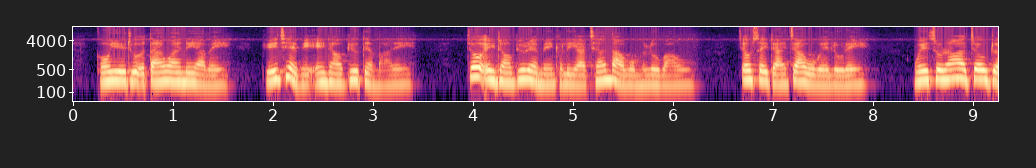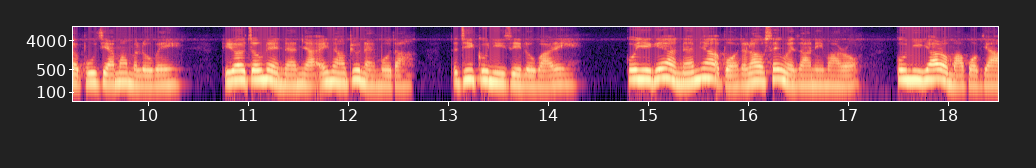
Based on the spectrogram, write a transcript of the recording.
။ဂုံရည်သူအတိုင်းဝိုင်းနေရပဲရွေးချယ်ပြီးအိမ်တောင်ပြုတ်တင်ပါတယ်။ကျုပ်အိမ်တောင်ပြုတ်တဲ့မိန်းကလေးကချမ်းသာဖို့မလိုပါဘူး။ကျုပ်စိတ်တိုင်းကြဖို့ပဲလိုတယ်။ငွေဆိုတာကကျုပ်အတွက်ပူကြံမှမလိုပဲ။ဒီတော့ကျုံနဲ့နမ်းမြအိမ်တောင်ပြုတ်နိုင်ဖို့သာတကြီးကူညီစေလိုပါတယ်။ကိုရီခဲကနမ်းမြအပေါ်ဒါတော့စိတ်ဝင်စားနေမှာတော့ ကူညီရတော့မှာပေါ့ဗျာ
